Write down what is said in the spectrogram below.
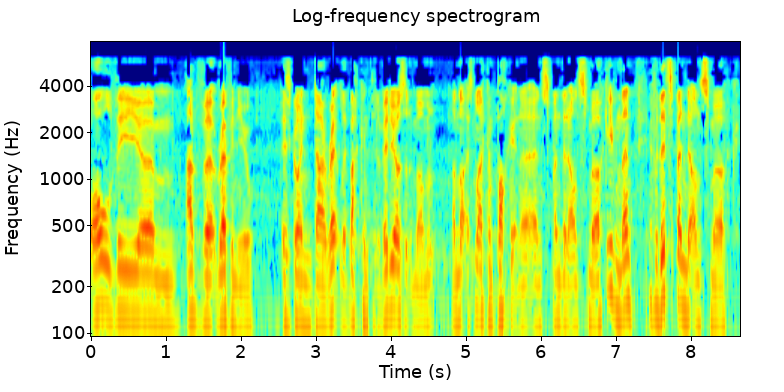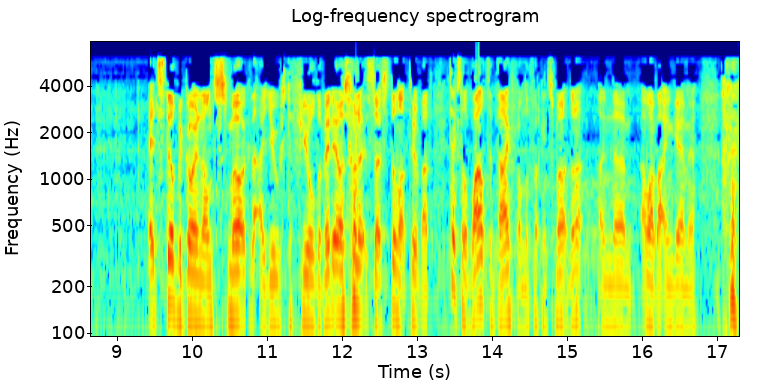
all the um, advert revenue is going directly back into the videos at the moment. I'm not, it's not like I'm pocketing it and spending it on smoke. Even then, if I did spend it on smoke, it'd still be going on smoke that I use to fuel the videos on it, so it's still not too bad. It takes a while to die from the fucking smoke, doesn't it? And um, I'm all about in-game here.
